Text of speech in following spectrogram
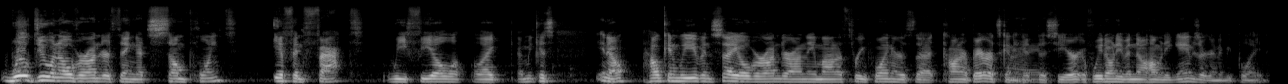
we'll do an over under thing at some point if in fact we feel like I mean because you know how can we even say over under on the amount of three pointers that Connor Barrett's going to hit this year if we don't even know how many games are going to be played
